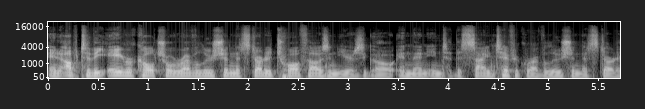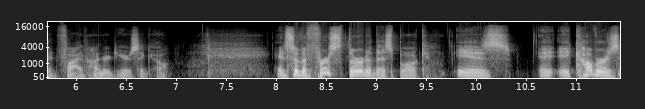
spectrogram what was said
and up to the agricultural revolution that started 12,000 years ago, and then into the scientific revolution that started 500 years ago. And so the first third of this book is it, it, covers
